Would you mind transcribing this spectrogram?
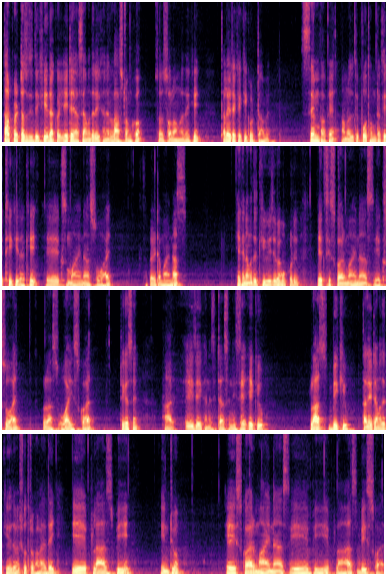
তারপরটা যদি দেখি, দেখো এটাই আছে আমাদের এখানে লাস্ট অঙ্ক। তো চলো আমরা দেখি। তাহলে এটাকে কি করতে হবে? সেমভাবে আমরা যদি প্রথমটাকে ঠিকই রাখি এক্স মাইনাস ওয়াই তারপরে এটা মাইনাস এখানে আমাদের কি হয়ে যাবে? উপরে x square minus x y plus y square ঠিক আছে? আর এই যে এখানে যেটা আছে নিচে a cube plus b cube তাহলে এটা আমাদের কী হয়ে যাবে? সূত্র ফেলায় দেই a plus b into a square minus a b plus b square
